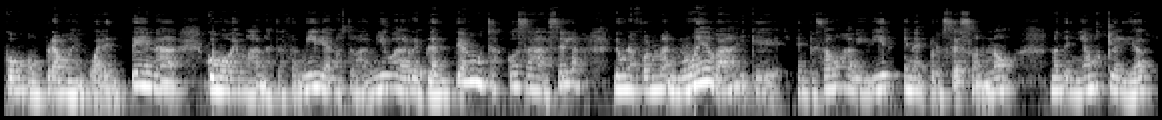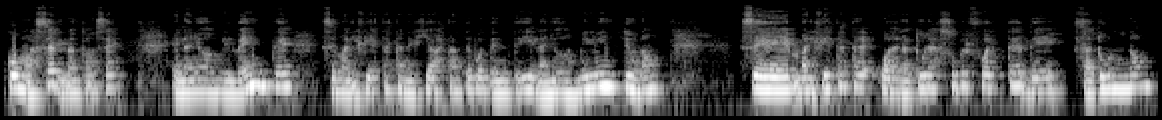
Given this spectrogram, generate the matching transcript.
cómo compramos en cuarentena, cómo vemos a nuestra familia, a nuestros amigos, a replantear muchas cosas, a hacerlas de una forma nueva y que empezamos a vivir en el proceso, no, no teníamos claridad cómo hacerlo. Entonces, el año 2020 se manifiesta esta energía bastante potente y el año 2021 se manifiesta esta cuadratura súper fuerte de Saturno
